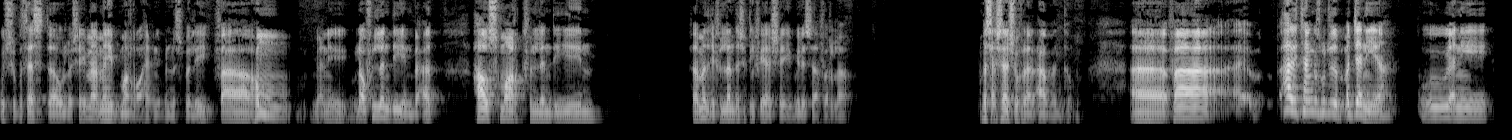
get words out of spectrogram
وش بثستا ولا شيء ما, ما هي بمرة يعني بالنسبة لي. فهم يعني لا فنلنديين بعد هاوس مارك فنلنديين. فما أدري فنلندا شكل فيها شيء يبي لي اسافر لها بس عشان أشوف الألعاب عندهم. آه ف هذه تانجز موجودة مجانية ويعني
